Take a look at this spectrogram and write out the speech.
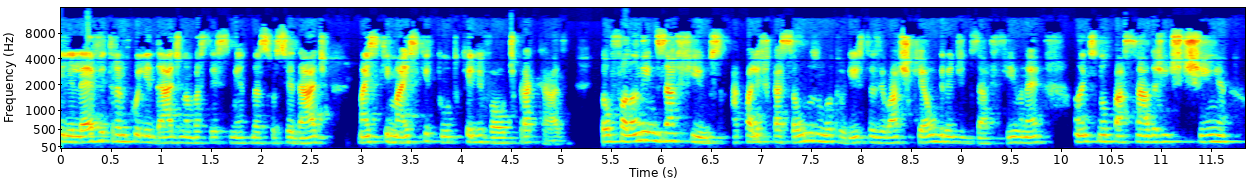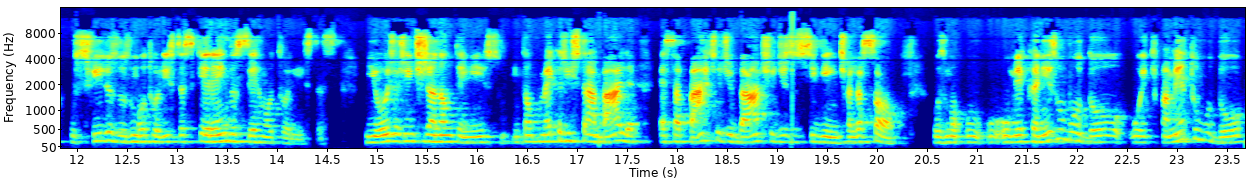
que ele leve tranquilidade no abastecimento da sociedade, mas que mais que tudo, que ele volte para casa. Então, falando em desafios, a qualificação dos motoristas, eu acho que é um grande desafio, né? Antes, no passado, a gente tinha os filhos dos motoristas querendo ser motoristas. E hoje a gente já não tem isso. Então, como é que a gente trabalha essa parte de baixo e diz o seguinte: olha só, os, o, o, mecanismo mudou, o equipamento mudou.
